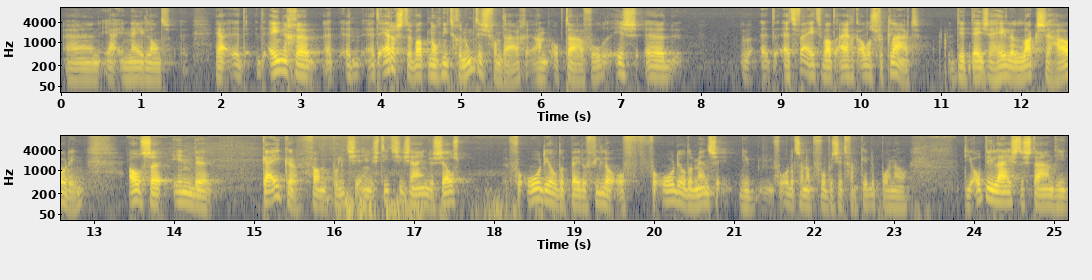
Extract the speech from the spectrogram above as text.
En ja, in Nederland. Ja, het, het enige, het, het, het ergste wat nog niet genoemd is vandaag aan, op tafel, is eh, het, het feit wat eigenlijk alles verklaart. Dit, deze hele lakse houding. Als ze in de kijker van politie en justitie zijn, dus zelfs veroordeelde pedofielen of veroordeelde mensen die veroordeeld zijn op voor bezit van kinderporno, die op die lijsten staan, die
